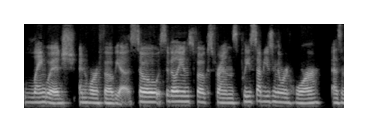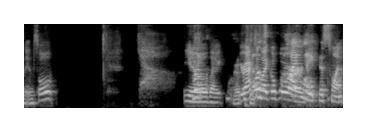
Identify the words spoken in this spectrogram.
language and whorephobia so civilians folks friends please stop using the word whore as an insult yeah. you know like That- you're acting like a whore highlight this one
